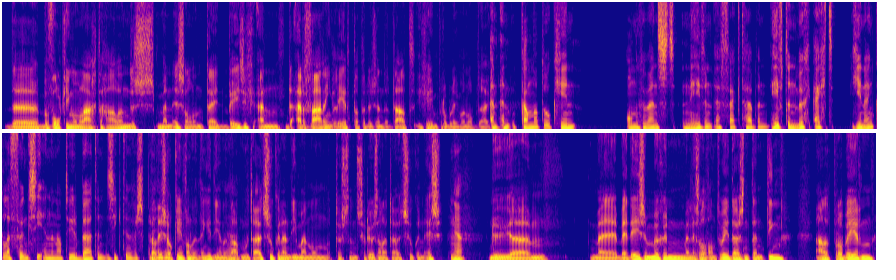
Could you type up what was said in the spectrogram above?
de bevolking omlaag te halen. Dus men is al een tijd bezig en de ervaring leert dat er dus inderdaad geen problemen opduiken. En, en kan dat ook geen ongewenst neveneffect hebben? Heeft een mug echt geen enkele functie in de natuur buiten ziekten dat is ook een van de dingen die je inderdaad moet uitzoeken en die men ondertussen serieus aan het uitzoeken is. Ja. Nu, ehm, bij, bij deze muggen, men is al van 2010 aan het proberen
